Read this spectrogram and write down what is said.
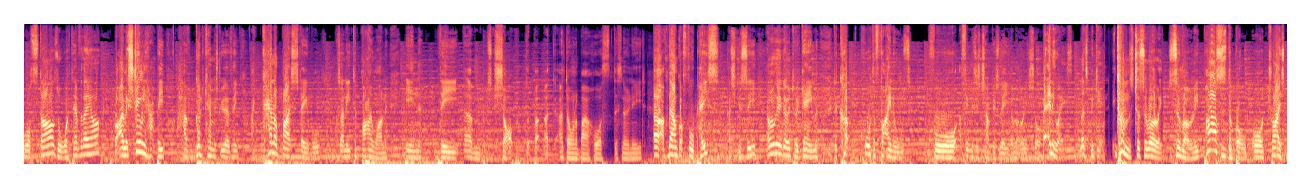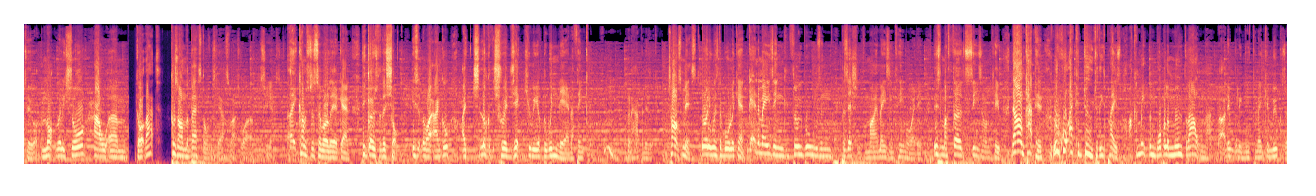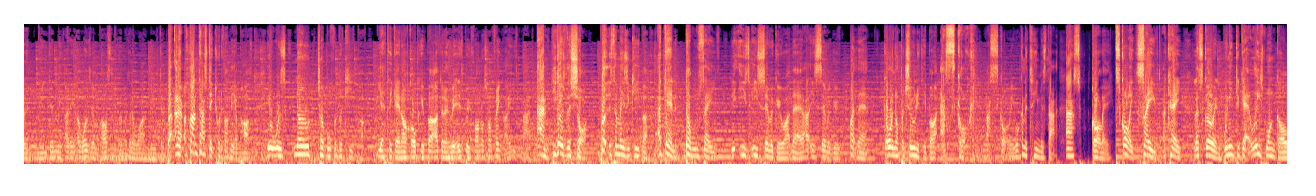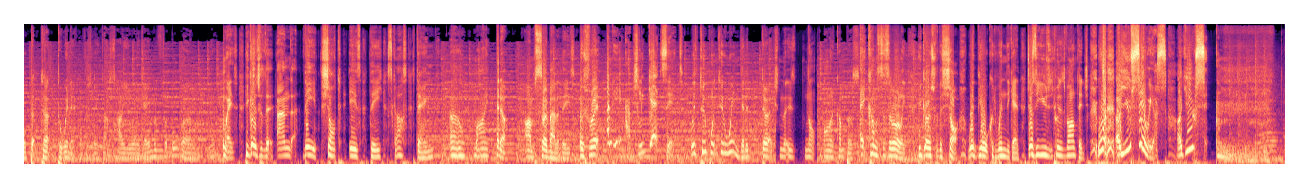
or stars or whatever they are. But I'm extremely happy. I have good chemistry with everything. I cannot buy a stable because I need to buy one in the um, shop, but I, don't want to buy a horse. There's no need. Uh, I've now got full pace, as you can see, and we're going to go into a game, the Cup quarterfinals for I think this is Champions League. I'm not really sure. But anyways, let's begin. It comes to Ciroli. Ciroli passes the ball or tries to. I'm not really sure how um got that. Because I'm the best, obviously, that's, that's why I see yes. Uh, it comes to Ciroli again. He goes for the shot. Is it the right angle? I look at the trajectory of the wind there and I think, hmm, what's going to happen, is it? Chance missed. Really wins the ball again. Getting amazing through balls and possession from my amazing team already. This is my third season on the team. Now I'm captain. Look what I can do to these players. I can make them wobble and move out and that. But I didn't really need to make him move because I didn't need him. I, didn't, I wasn't passing to him. I don't know why I moved him. But uh, a fantastic 25 metre pass. It was no trouble for the keeper. Yet again, our goalkeeper, I don't know who it is, Buffon or something. Oh, he's mad. And he goes for the shot. But this amazing keeper. Again, double save. He's, he's Sirigu right there. That is Sirigu. Right there. Golden opportunity by Ascoli. Ascoli. What kind of team is that? Ascoli. Ascoli saved. Okay, let's go in. We need to get at least one goal to, to, to win it. Obviously, that's how you win a game of football. Um. Anyways, he goes for the and the shot is the disgusting. Oh my header. I'm so bad at these. Goes for it, and he actually gets it with 2.2 wind in a direction that is not on a compass. It comes to Zaroli. He goes for the shot with the awkward wind again. Does he use it to his advantage? What? Are you serious? Are you se-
